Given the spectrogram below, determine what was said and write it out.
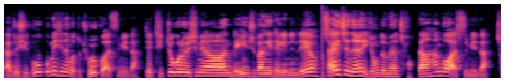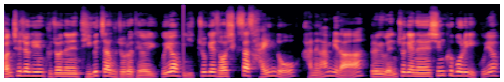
놔두시고 꾸미시는 것도 좋을 것 같습니다. 이제 뒤쪽으로 오시면 메인 주방이 되겠는데요. 사이즈는 이 정도면 적당한 것 같습니다. 전체적인 구조는 디귿자 구조로 되어 있고요. 이쪽에서 식사 4인도 가능합니다. 그리고 왼쪽에는 싱크볼이 있고요.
